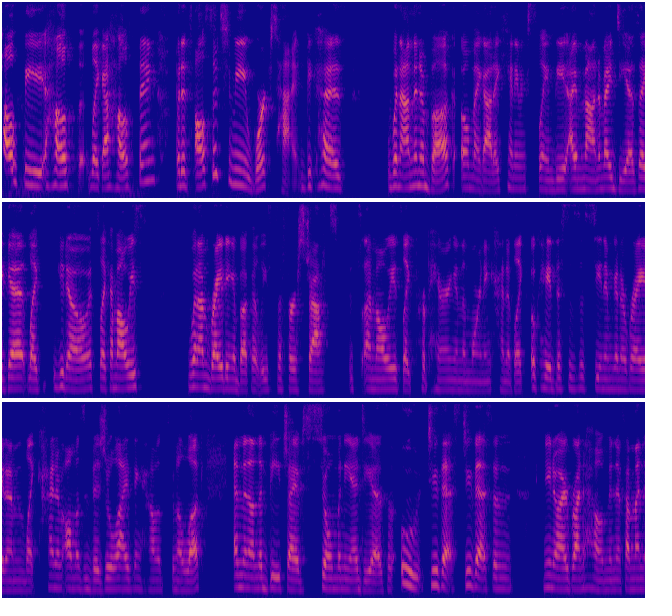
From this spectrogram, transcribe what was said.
healthy health like a health thing but it's also to me work time because when i'm in a book oh my god i can't even explain the amount of ideas i get like you know it's like i'm always when I'm writing a book, at least the first draft, I'm always like preparing in the morning, kind of like, okay, this is the scene I'm gonna write. I'm like kind of almost visualizing how it's gonna look. And then on the beach, I have so many ideas of, oh, do this, do this. And you know, I run home and if I'm on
